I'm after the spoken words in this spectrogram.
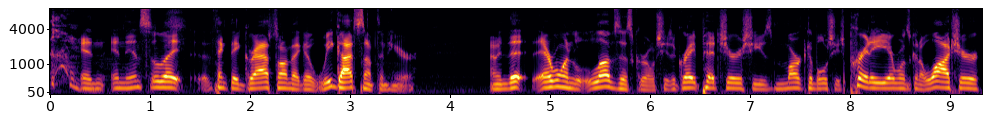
and and the NCAA, I think they grasped on that. Go, we got something here. I mean, th- everyone loves this girl. She's a great pitcher. She's marketable. She's pretty. Everyone's going to watch her.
